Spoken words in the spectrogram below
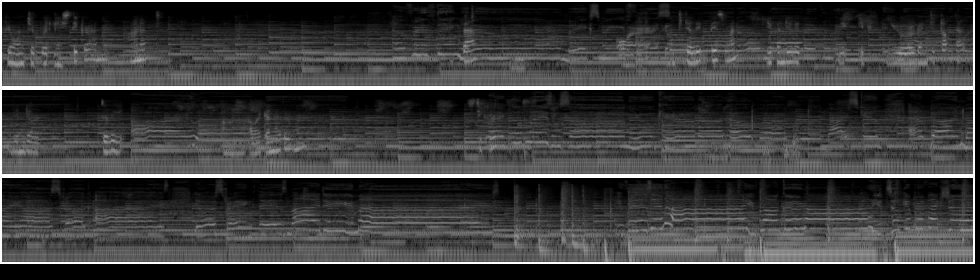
if you want to put a sticker on, on it. That. or you want to delete this one you can delete if you're going to top that then delete. Delete uh, I like another one. Sticker. 这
